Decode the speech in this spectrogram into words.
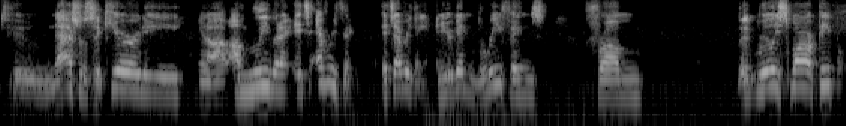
to national security. You know, I'm leaving it. It's everything. It's everything, and you're getting briefings from really smart people.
